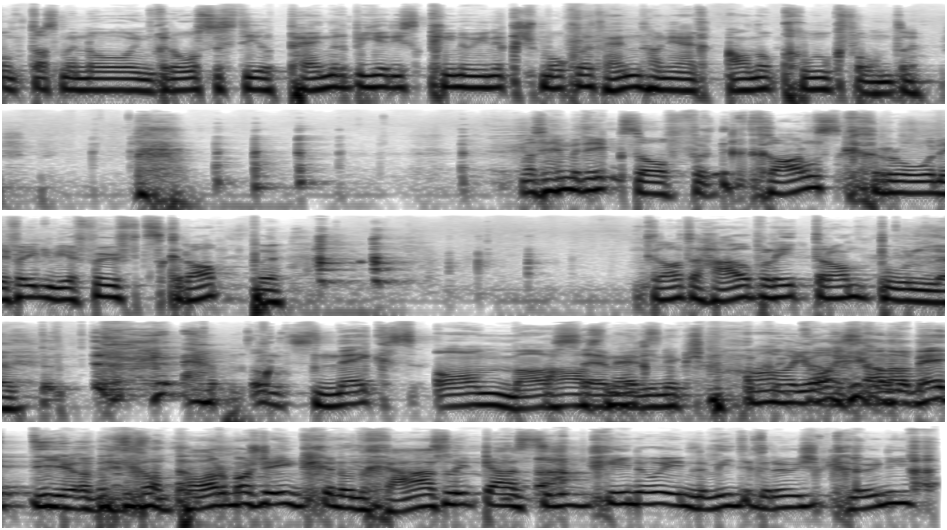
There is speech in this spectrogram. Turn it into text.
Und dass wir noch im grossen Stil Pennerbier ins Kino reingeschmuggelt haben, habe ich eigentlich auch noch cool gefunden. Was haben wir denn gesoffen? Karlskrone für irgendwie 50 Rappen. Gerade einen halben Liter Ampullen. Und Snacks en masse Ah, haben wir Snacks. reingeschmeckt. Ah, ja, ich Salametti und Ich habe Parmaschinken und Käse gegessen im Kino, innen, wie der grösste König.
